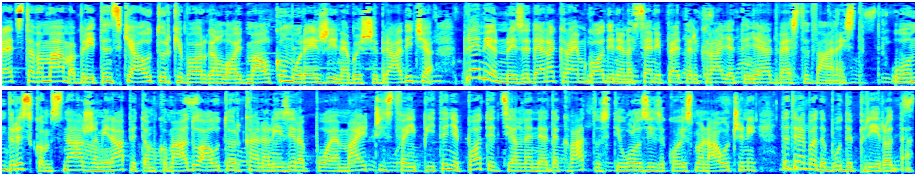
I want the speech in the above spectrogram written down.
Predstava Mama britanske autorke Morgan Lloyd Malcolm u režiji Nebojše Bradića premijerno izvedena krajem godine na sceni Peter Kralja Teljeja 212. U ovom drskom, snažnom i napetom komadu autorka analizira pojam majčinstva i pitanje potencijalne neadekvatnosti ulozi za koju smo naučeni da treba da bude prirodna.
